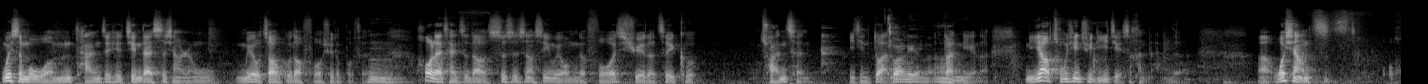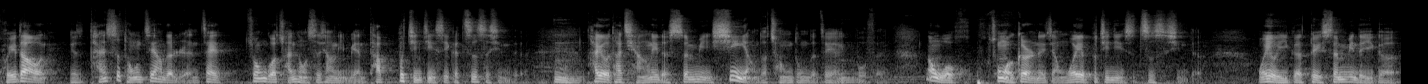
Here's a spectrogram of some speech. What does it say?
为什么我们谈这些近代思想人物没有照顾到佛学的部分？嗯，后来才知道，事实上是因为我们的佛学的这个传承已经断了断裂了，断裂了。你要重新去理解是很难的。啊，我想回到就是谭嗣同这样的人，在中国传统思想里面，他不仅仅是一个知识性的。嗯，他有他强烈的生命信仰的冲动的这样一部分。那我从我个人来讲，我也不仅仅是知识性的，我有一个对生命的一个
